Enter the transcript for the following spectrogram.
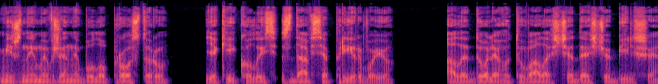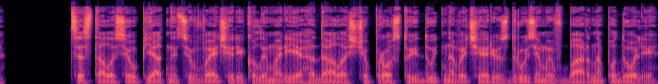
між ними вже не було простору, який колись здався прірвою, але доля готувала ще дещо більше. Це сталося у п'ятницю ввечері, коли Марія гадала, що просто йдуть на вечерю з друзями в бар на Подолі.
